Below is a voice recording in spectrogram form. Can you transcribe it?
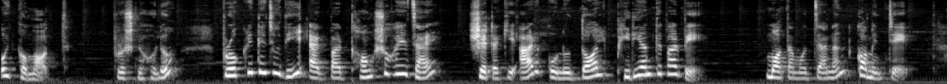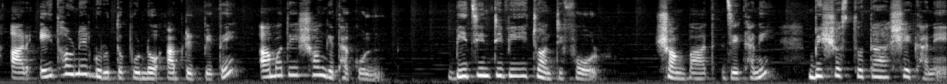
ঐক্যমত। প্রশ্ন হল, প্রকৃতি যদি একবার ধ্বংস হয়ে যায়, সেটা কি আর কোনো দল ফিরিয়ে আনতে পারবে? মতামত জানান কমেন্টে। আর এই ধরনের গুরুত্বপূর্ণ আপডেট পেতে আমাদের সঙ্গে থাকুন। বিজিন টিভি টোয়েন্টি সংবাদ যেখানে বিশ্বস্ততা সেখানে।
